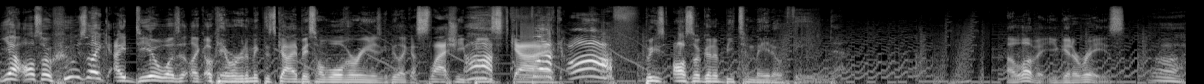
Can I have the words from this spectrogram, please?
Yeah, also, whose, like, idea was it, like, okay, we're going to make this guy based on Wolverine. He's to be, like, a slashy Ah, beast guy. fuck off! But he's also going to be tomato themed. I love it. You get a raise. Ugh.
